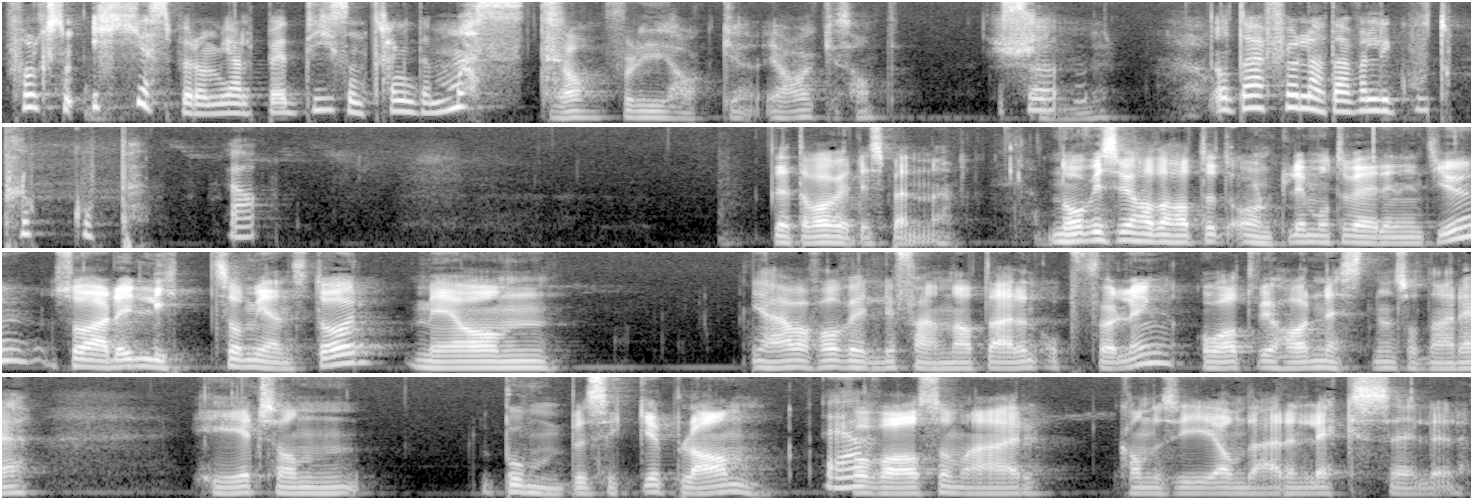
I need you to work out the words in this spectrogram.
folk som ikke spør om hjelp, er de som trenger det mest. Ja, for de har ikke Ja, ikke sant? Så- Skjønner. Og der føler jeg at jeg er veldig god til å plukke opp. Ja. Dette var veldig spennende. Nå, hvis vi hadde hatt et ordentlig motiverende intervju, så er det litt som gjenstår med om Jeg er i hvert fall veldig fan av at det er en oppfølging, og at vi har nesten en sånn derre helt sånn bombesikker plan Ja. for hva som er Kan du si om det er en lekse eller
